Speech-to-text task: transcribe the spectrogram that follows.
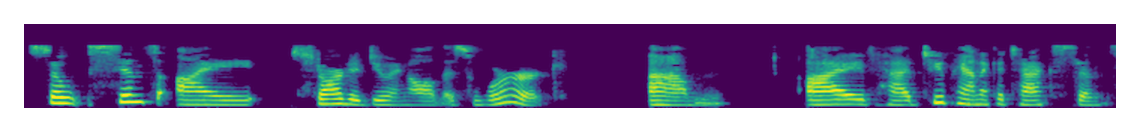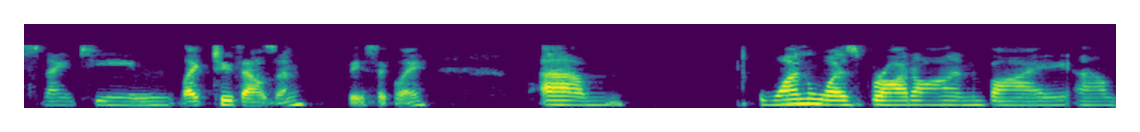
So since I started doing all this work, um, I've had two panic attacks since 19, like 2000, basically. Um, one was brought on by um,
